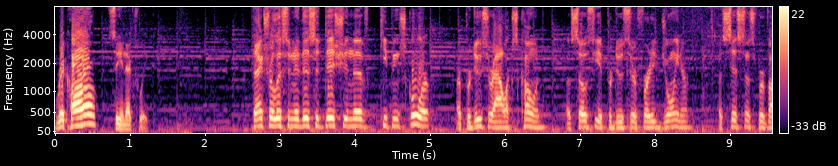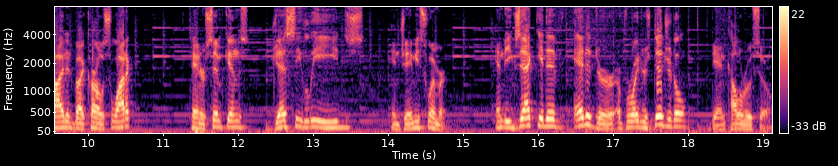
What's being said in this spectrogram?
Rick Horrow, see you next week. Thanks for listening to this edition of Keeping Score. Our producer, Alex Cohen, associate producer, Freddie Joyner, assistance provided by Carlos Swadek. Tanner Simpkins, Jesse Leeds, and Jamie Swimmer, and the executive editor of Reuters Digital, Dan Colarusso.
